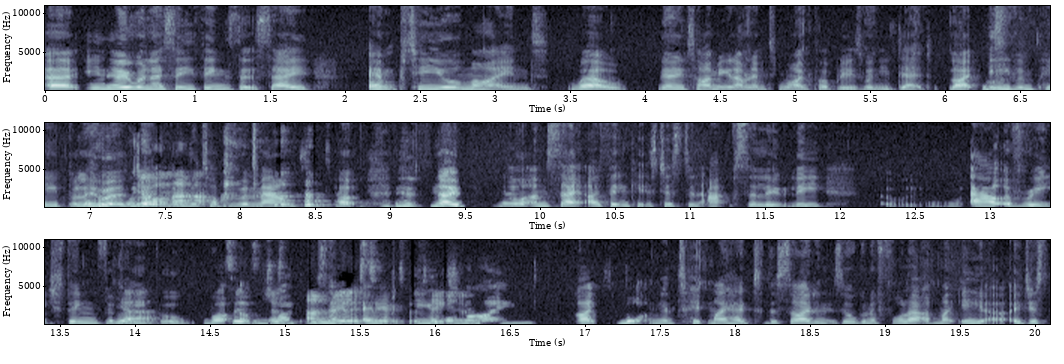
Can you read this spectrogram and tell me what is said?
uh, you know, when I see things that say empty your mind, well, the only time you can have an empty mind probably is when you're dead. Like even people who are like, on the top of a mountain top. no, you know what I'm saying? I think it's just an absolutely uh, out of reach thing for yeah. people. What, so it's just unrealistic expectation. mind? Like what i'm going to tip my head to the side and it's all going to fall out of my ear? It just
